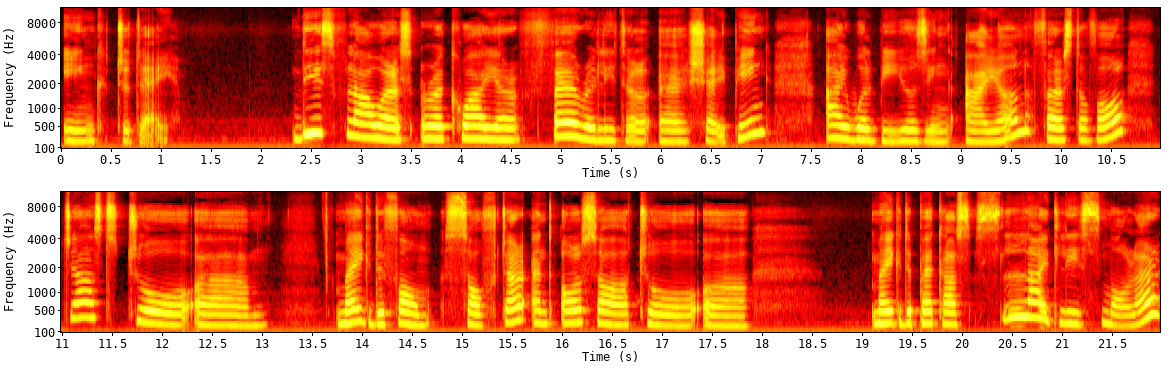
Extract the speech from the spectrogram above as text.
ink today. These flowers require very little uh, shaping. I will be using iron first of all, just to um, make the foam softer and also to uh, make the petals slightly smaller.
